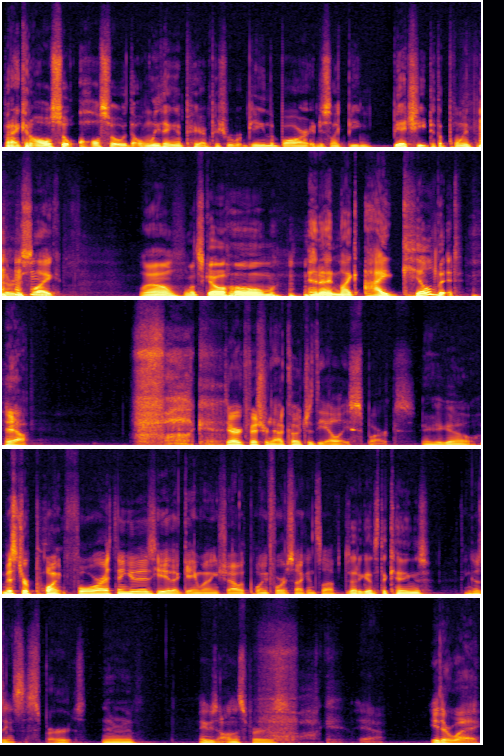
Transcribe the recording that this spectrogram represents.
But I can also also the only thing I picture, I picture being in the bar and just like being bitchy to the point that they're just like, well, let's go home, and then like I killed it. Yeah. Fuck. Derek Fisher now coaches the LA Sparks. There you go. Mr. Point Four, I think it is. He had a game-winning shot with 0.4 seconds left. Is that against the Kings? I think it was against the Spurs. Maybe he was on the Spurs. Fuck. Yeah. Either way,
